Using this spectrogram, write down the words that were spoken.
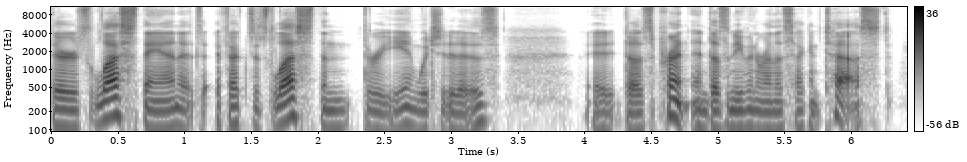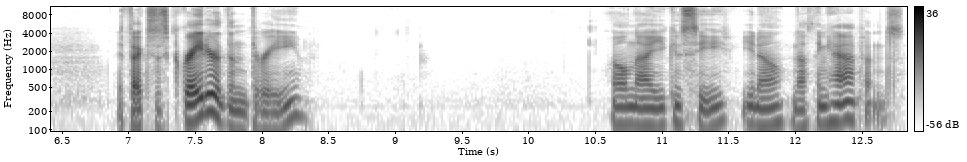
There's less than, if x is less than 3, in which it is, it does print and doesn't even run the second test. If x is greater than 3, well, now you can see, you know, nothing happens.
